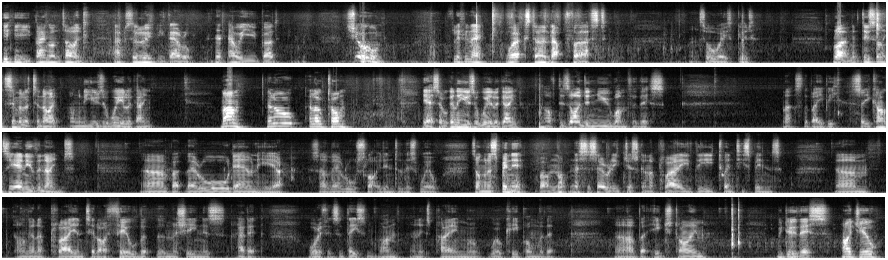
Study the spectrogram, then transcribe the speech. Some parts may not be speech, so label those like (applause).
(laughs) Bang on time. Absolutely, Daryl. (laughs) How are you, bud? Sean! Flipping it. Work's turned up first. That's always good. Right, I'm going to do something similar tonight. I'm going to use a wheel again. Mum! Hello! Hello, Tom. Yeah, so we're going to use a wheel again. I've designed a new one for this. That's the baby. So you can't see any of the names. Um, but they're all down here. So they're all slotted into this wheel. So I'm going to spin it, but I'm not necessarily just going to play the 20 spins. Um, I'm going to play until I feel that the machine has had it. Or if it's a decent one and it's paying, we'll, we'll keep on with it. Uh, but each time we do this, hi Jill,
